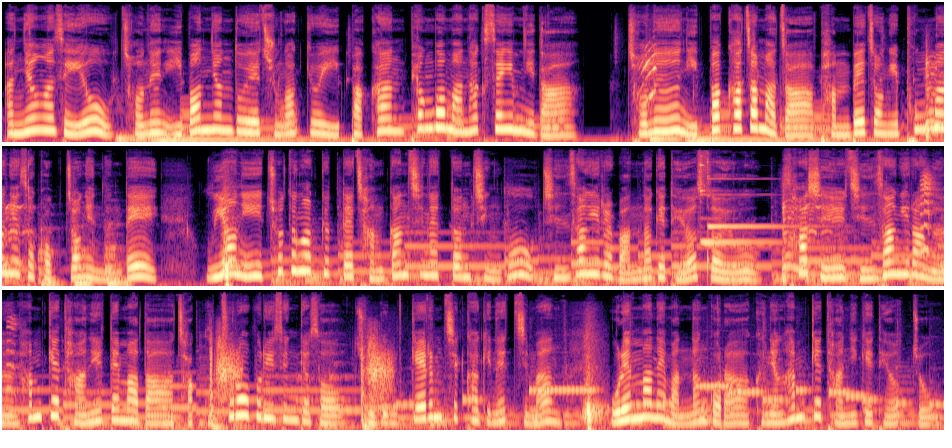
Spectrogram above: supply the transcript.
안녕하세요. 저는 이번 연도에 중학교에 입학한 평범한 학생입니다. 저는 입학하자마자 반배정이 폭망해서 걱정했는데 우연히 초등학교 때 잠깐 친했던 친구 진상이를 만나게 되었어요. 사실 진상이랑은 함께 다닐 때마다 자꾸 트러블이 생겨서 조금 깨름칙하긴 했지만 오랜만에 만난 거라 그냥 함께 다니게 되었죠.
